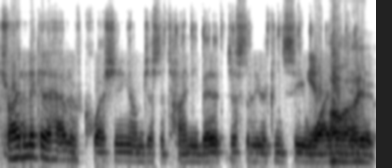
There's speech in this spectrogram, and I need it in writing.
Try to make it a habit of questioning them just a tiny bit, just so you can see Yeah. why Oh, they did I, it.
